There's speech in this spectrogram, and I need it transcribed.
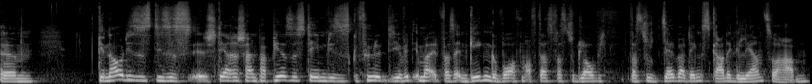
Ähm, genau dieses, dieses äh, Stereoschein-Papiersystem, dieses Gefühl, dir wird immer etwas entgegengeworfen auf das, was du, glaube ich, was du selber denkst, gerade gelernt zu haben,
